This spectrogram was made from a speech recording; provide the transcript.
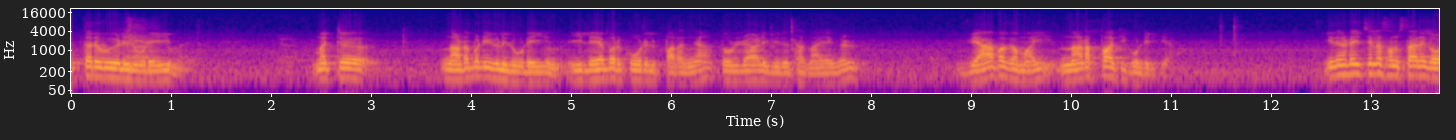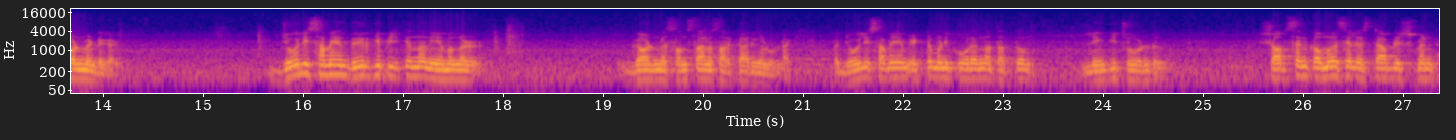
ഉത്തരവുകളിലൂടെയും മറ്റ് നടപടികളിലൂടെയും ഈ ലേബർ കോഡിൽ പറഞ്ഞ തൊഴിലാളി വിരുദ്ധ നയങ്ങൾ വ്യാപകമായി നടപ്പാക്കിക്കൊണ്ടിരിക്കുകയാണ്. ഇതിനിടെ ചില സംസ്ഥാന ഗവൺമെന്റുകൾ ജോലി സമയം ദീർഘിപ്പിക്കുന്ന നിയമങ്ങൾ ഗവൺമെന്റ് സംസ്ഥാന സർക്കാരുകൾ ഉണ്ടാക്കി. ഇപ്പോൾ ജോലി സമയം എട്ട് മണിക്കൂർ എന്ന തത്വം ലംഘിച്ചുകൊണ്ട് ഷോപ്സ് ആൻഡ് കൊമേഴ്സ്യൽ എസ്റ്റാബ്ലിഷ്മെന്റ്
